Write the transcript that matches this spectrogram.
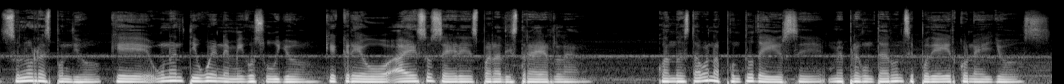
solo respondió que un antiguo enemigo suyo que creó a esos seres para distraerla. Cuando estaban a punto de irse, me preguntaron si podía ir con ellos.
